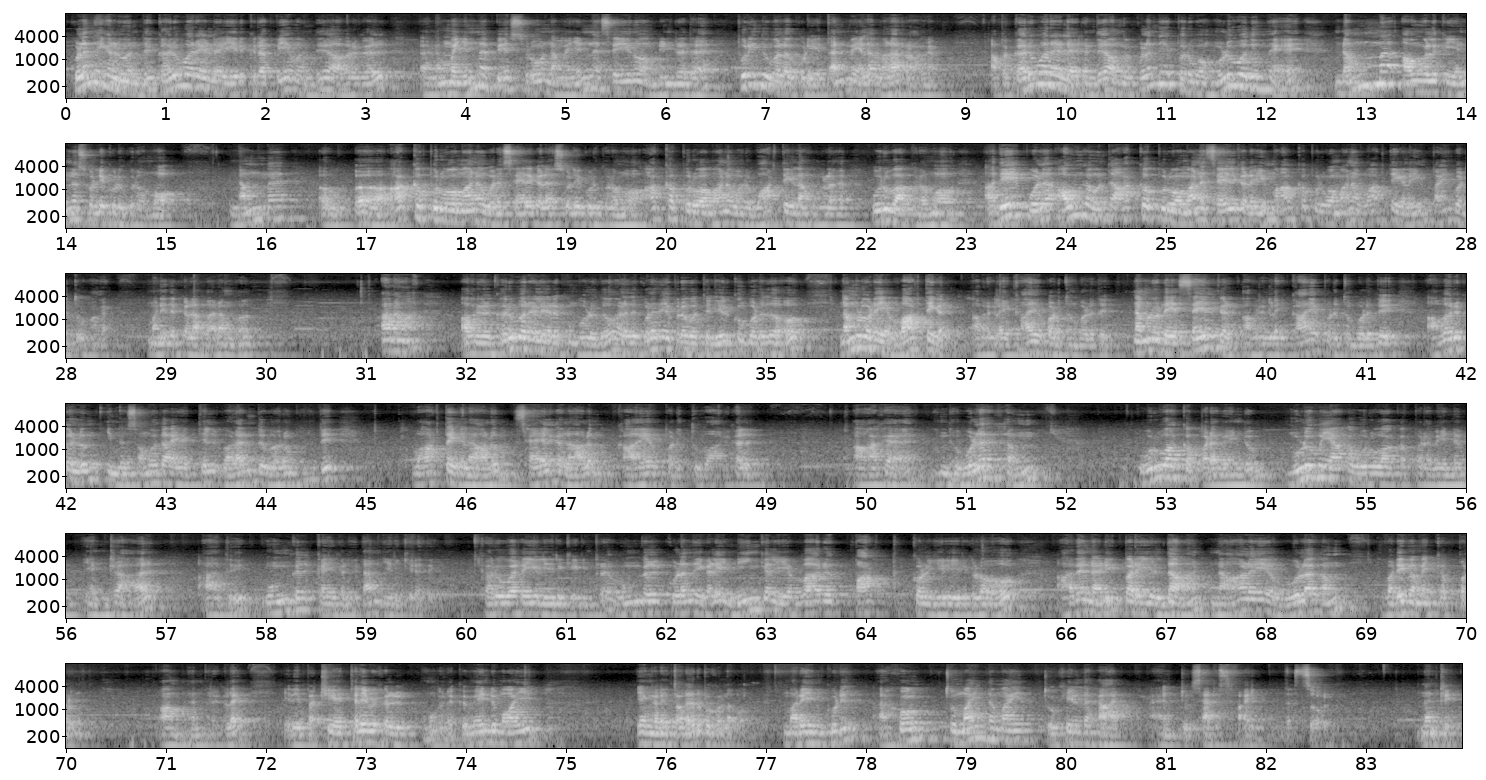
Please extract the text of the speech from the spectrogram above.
குழந்தைகள் வந்து கருவறையில் இருக்கிறப்பயே வந்து அவர்கள் நம்ம என்ன பேசுகிறோம் நம்ம என்ன செய்கிறோம் அப்படின்றத புரிந்து கொள்ளக்கூடிய தன்மையில் வளர்கிறாங்க அப்போ கருவறையிலேருந்து அவங்க குழந்தை பருவம் முழுவதுமே நம்ம அவங்களுக்கு என்ன சொல்லி கொடுக்குறோமோ நம்ம ஆக்கப்பூர்வமான ஒரு செயல்களை சொல்லி கொடுக்குறோமோ ஆக்கப்பூர்வமான ஒரு வார்த்தைகளை அவங்கள உருவாக்குறோமோ அதே போல் அவங்க வந்து ஆக்கப்பூர்வமான செயல்களையும் ஆக்கப்பூர்வமான வார்த்தைகளையும் பயன்படுத்துவாங்க. மனிதர்களாக வரும்போது. ஆனால் அவர்கள் கருவறையில் இருக்கும் பொழுதோ அல்லது குழந்தை பருவத்தில் இருக்கும் பொழுதோ நம்மளுடைய வார்த்தைகள் அவர்களை காயப்படுத்தும் பொழுது நம்மளுடைய செயல்கள் அவர்களை காயப்படுத்தும் பொழுது அவர்களும் இந்த சமுதாயத்தில் வளர்ந்து வரும் பொழுது வார்த்தைகளாலும் செயல்களாலும் காயப்படுத்துவார்கள். ஆக இந்த உலகம் உருவாக்கப்பட வேண்டும் முழுமையாக உருவாக்கப்பட வேண்டும் என்றால் அது உங்கள் கைகளில் தான் இருக்கிறது. கருவறையில் இருக்கின்ற உங்கள் குழந்தைகளை நீங்கள் எவ்வாறு பார்த்து கொள்கிறீர்களோ அதன் அடிப்படையில் தான் நாளைய உலகம் வடிவமைக்கப்படும். ஆம் நண்பர்களே இதை பற்றிய தெளிவுகள் உங்களுக்கு வேண்டுமாயில் எங்களை தொடர்பு கொள்ளவும். மறையின் குடில் a home to mind the mind to heal the heart and to satisfy the soul நன்றி.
